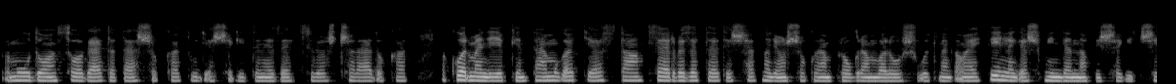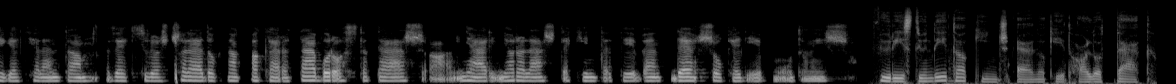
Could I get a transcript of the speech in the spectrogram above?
módon szolgáltatásokkal tudja segíteni az egyszülős családokat. A kormány egyébként támogatja ezt a szervezetet, és hát nagyon sok olyan program valósult meg, amely tényleges mindennapi segítséget jelent az egyszülős családoknak, akár a táborosztatás, a nyári nyaralás tekintetében, de sok egyéb módon is. Fűrész Tündét a kincs elnökét hallották.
